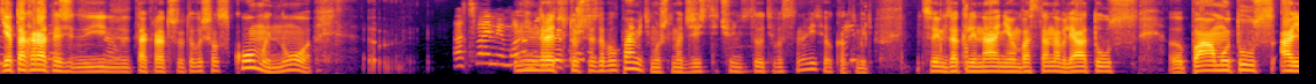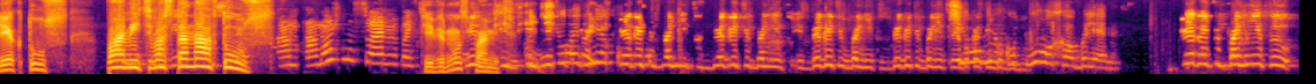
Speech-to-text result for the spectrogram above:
Я так рад, Да. так рад, что ты вышел с комы, но А с вами мне можно не нравится то, что я забыл память. Может, Маджести что-нибудь сделать и восстановить его как-нибудь своим заклинанием восстановлятус, э, памутус, алектус, память восстанавтус. А, а можно с вами пойти? Тебе вернулась память? сбегайте в больницу, сбегайте в больницу, сбегайте в больницу, сбегайте в больницу, Человеку плохо, блин. Бегайте в больницу!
